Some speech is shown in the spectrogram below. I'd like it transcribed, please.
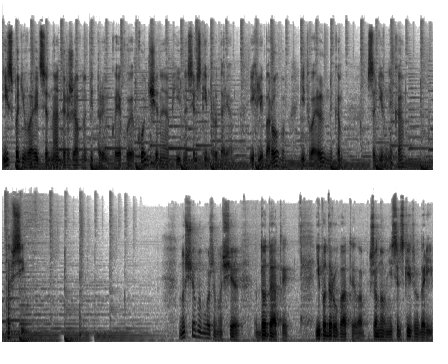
і сподіваються на державну підтримку, якою конче необхідна сільським трударям, і хліборобам, і тваринникам, садівникам та всім. Ну, що ми можемо ще додати і подарувати вам, шановні сільські трударі?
